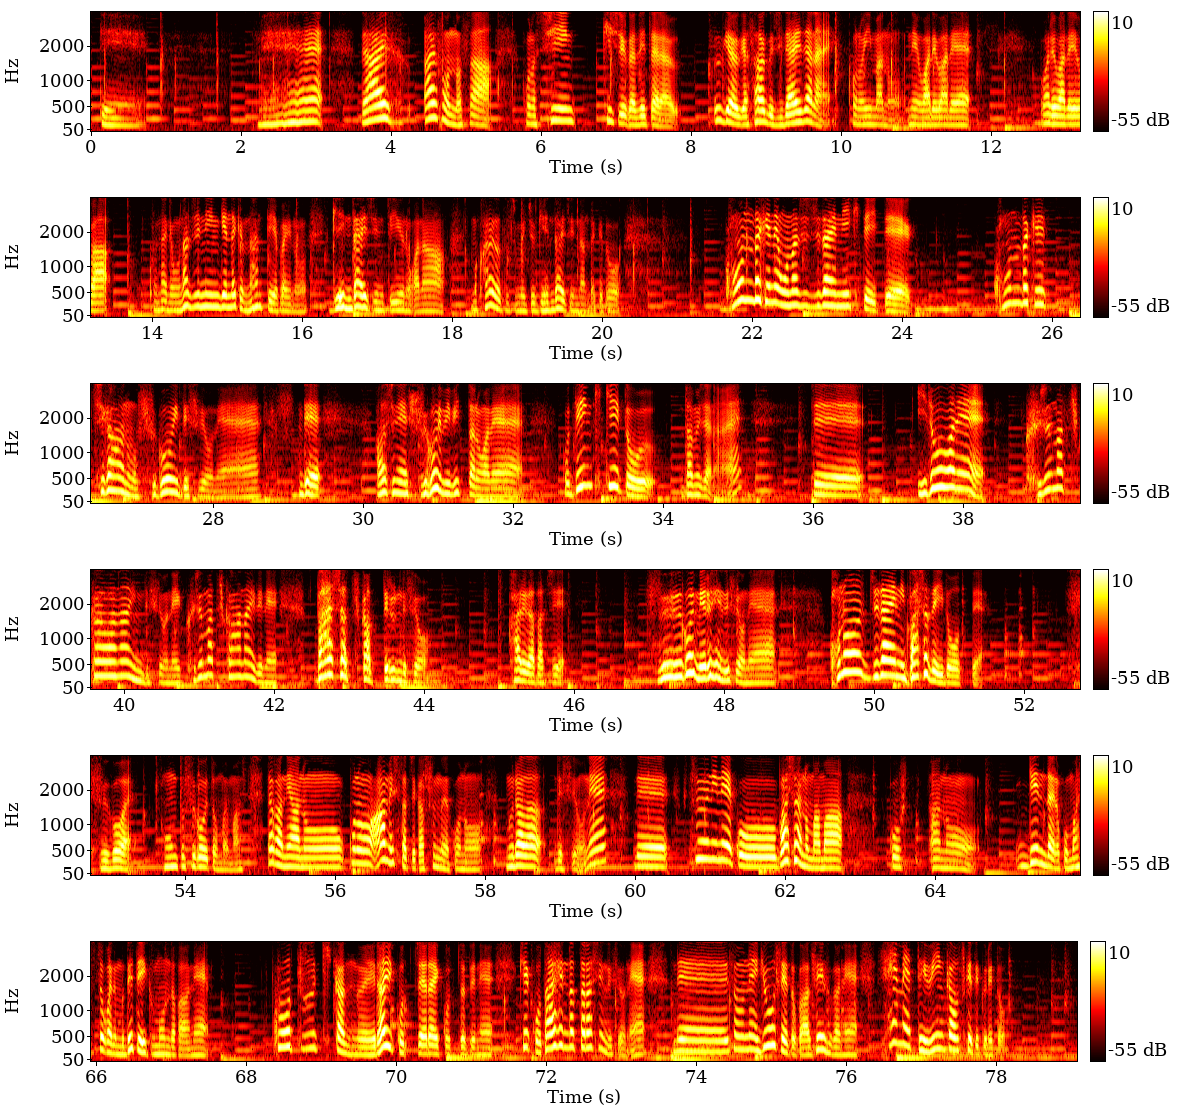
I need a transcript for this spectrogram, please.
でねえ。で iPhone のさこの新機種が出たらうぎゃうぎゃ騒ぐ時代じゃない？この今のね我々我々は。こんなに同じ人間だけど何て言えばいいの？現代人っていうのかな、まあ、彼らたちも一応現代人なんだけどこんだけね同じ時代に生きていてこんだけ違うのもすごいですよね。で私ねすごいビビったのがねこう電気系統ダメじゃない？で移動はね車使わないんですよね。車使わないでね馬車使ってるんですよ。彼らたち。すごいメルヘンですよね。この時代に馬車で移動って。すごい。ほんとすごいと思います。だからねあのー、このアーミッシュたちが住むこの村ですよね。で普通にねこう馬車のままこうあのー現代のこう街とかでも出ていくもんだからね交通機関がえらいこっちゃえらいこっちゃってね結構大変だったらしいんですよね。でそのね行政とか政府がねせめてウインカーをつけてくれと。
